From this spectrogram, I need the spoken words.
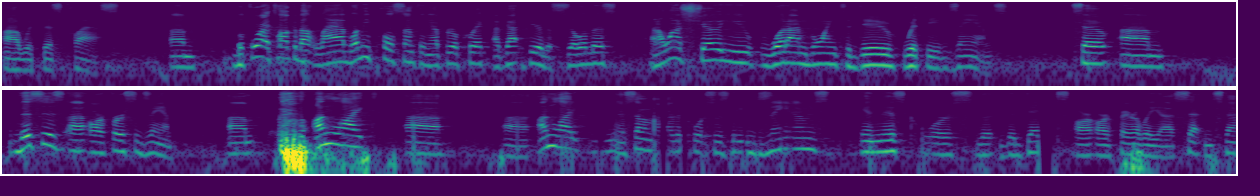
uh, with this class. Um, before I talk about lab, let me pull something up real quick. I've got here the syllabus, and I want to show you what I'm going to do with the exams. So um, this is uh, our first exam. Um, unlike uh, uh, unlike you know, some of my other courses, the exams in this course, the, the dates are, are fairly uh, set in stone.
